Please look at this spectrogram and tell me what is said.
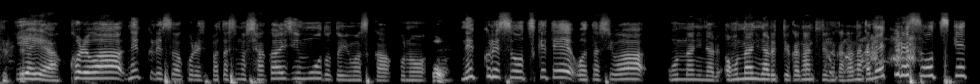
て。いやいや、これはネックレスはこれ私の社会人モードといいますか、このお。ネックレスをつけて私は女になる、あ女になるっていうか、なんていうのかな、なんかネックレスをつけて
